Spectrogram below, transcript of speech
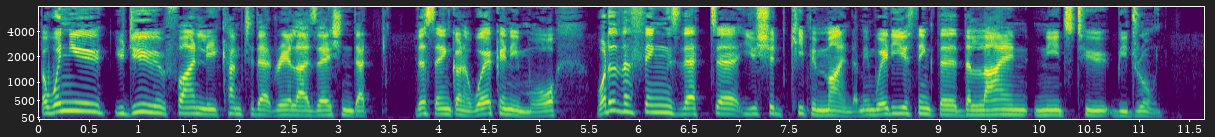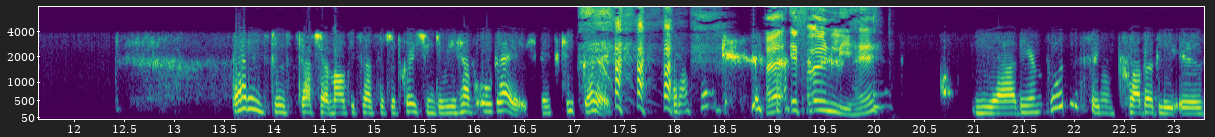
but when you, you do finally come to that realization that this ain't going to work anymore, what are the things that uh, you should keep in mind? I mean, where do you think the, the line needs to be drawn? That is just such a multifaceted question. Do we have all day? Let's keep going. think, uh, if only, hey? Yeah, the important thing probably is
